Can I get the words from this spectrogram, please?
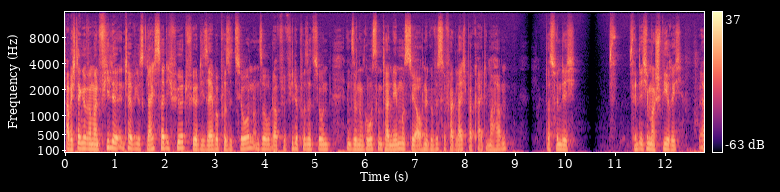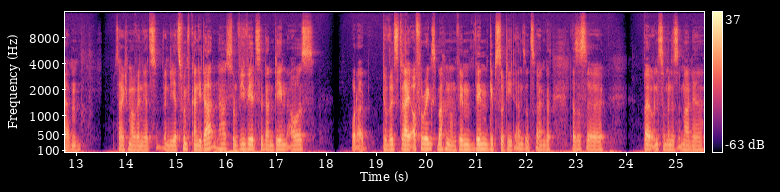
aber ich denke, wenn man viele Interviews gleichzeitig führt für dieselbe Position und so oder für viele Positionen in so einem großen Unternehmen, musst du ja auch eine gewisse Vergleichbarkeit immer haben. Das finde ich, finde ich immer schwierig. Ähm, sag ich mal, wenn jetzt, wenn du jetzt fünf Kandidaten hast und wie wählst du dann den aus? Oder du willst drei Offerings machen und wem, wem gibst du die dann sozusagen? Das, das ist äh, bei uns zumindest immer eine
